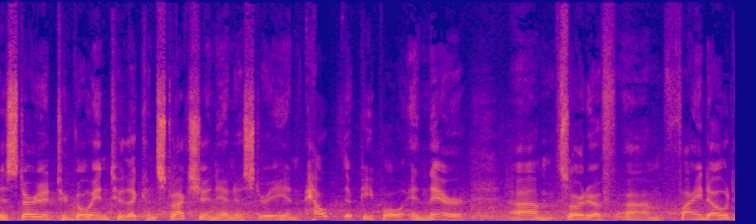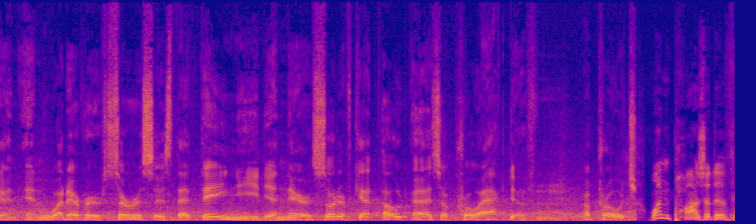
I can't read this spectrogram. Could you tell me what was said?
is started to go into the construction industry and help the people in there um, sort of um, find out and, and, whatever services that they need in there, sort of get out as a proactive approach. One positive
